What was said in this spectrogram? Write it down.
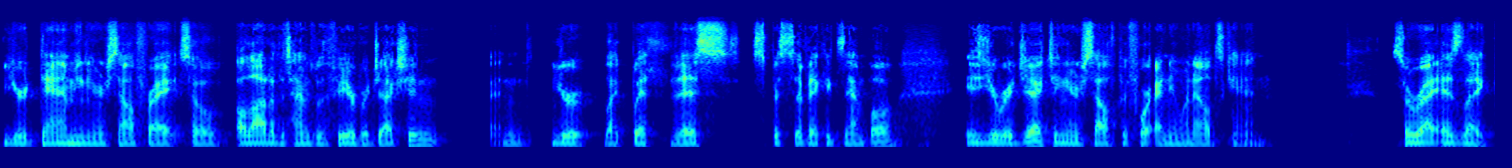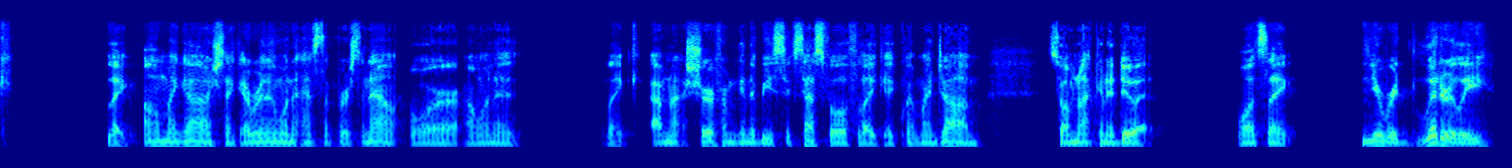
you're damning yourself right? So a lot of the times with fear of rejection and you're like with this specific example is you're rejecting yourself before anyone else can. So right is like like oh my gosh like i really want to ask the person out or i want to like i'm not sure if i'm going to be successful if like i quit my job so I'm not going to do it. Well, it's like you're literally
